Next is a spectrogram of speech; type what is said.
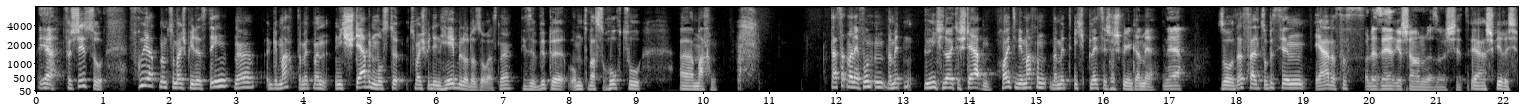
Ja. Verstehst du? Früher hat man zum Beispiel das Ding ne, gemacht, damit man nicht sterben musste, zum Beispiel den Hebel oder sowas, ne? Diese Wippe, um was hoch zu äh, machen. Das hat man erfunden, damit nicht Leute sterben. Heute wir machen, damit ich Playstation spielen kann mehr. Ja. So, das ist halt so ein bisschen, ja, das ist Oder Serie schauen oder so Shit. ja schwierig.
